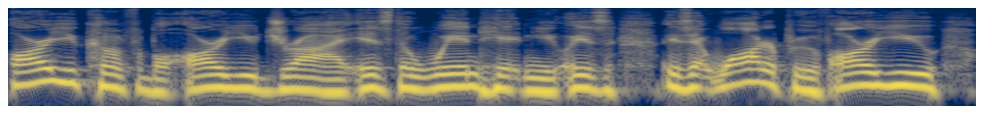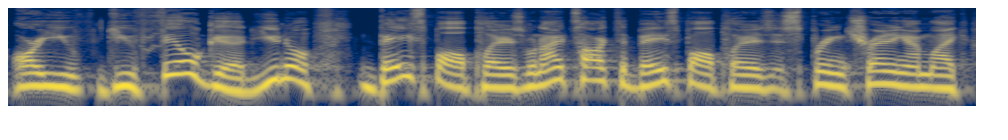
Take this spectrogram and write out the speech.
Are you comfortable? Are you dry? Is the wind hitting you? Is is it waterproof? Are you are you do you feel good? You know baseball players when i talk to baseball players at spring training i'm like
